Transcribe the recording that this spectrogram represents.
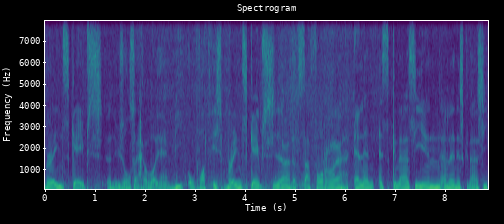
Brainscapes. En u zal zeggen, wie of wat is Brainscapes? Ja, dat staat voor uh, Ellen Eskenazi. En Ellen Eskenazi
